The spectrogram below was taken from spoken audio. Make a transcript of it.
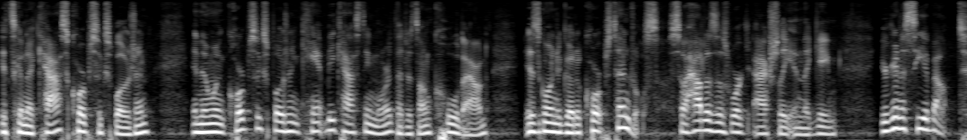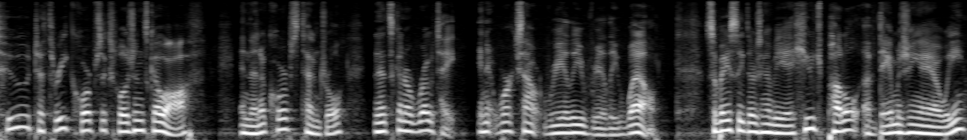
It's going to cast Corpse Explosion, and then when Corpse Explosion can't be cast anymore, that it's on cooldown, is going to go to Corpse Tendrils. So how does this work actually in the game? You're going to see about two to three Corpse Explosions go off, and then a corpse tendril, and it's going to rotate, and it works out really, really well. So basically, there's going to be a huge puddle of damaging AoE.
